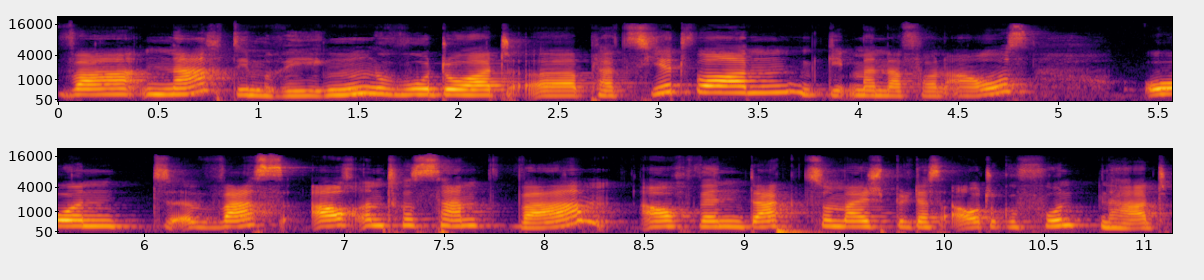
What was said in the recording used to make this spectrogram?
war nach dem Regen, wo dort äh, platziert worden, geht man davon aus. Und was auch interessant war, auch wenn Doug zum Beispiel das Auto gefunden hat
